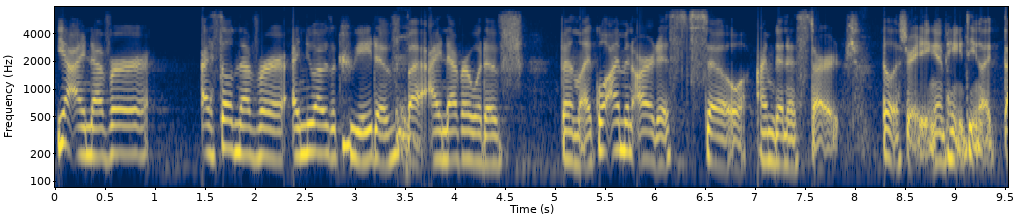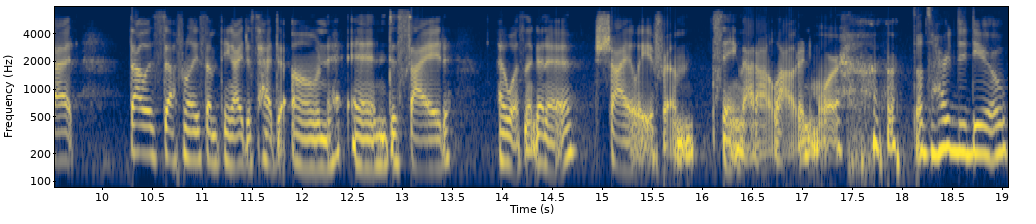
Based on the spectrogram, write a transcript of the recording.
yeah, I never, I still never, I knew I was a creative, but I never would have been like, well, I'm an artist, so I'm going to start illustrating and painting. Like that, that was definitely something I just had to own and decide I wasn't going to shy away from saying that out loud anymore. That's hard to do.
